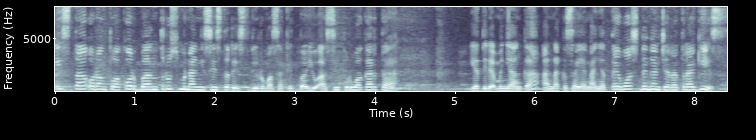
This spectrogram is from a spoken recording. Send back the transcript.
Ista, orang tua korban, terus menangis histeris di Rumah Sakit Bayu Asih Purwakarta. Ia tidak menyangka anak kesayangannya tewas dengan cara tragis.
